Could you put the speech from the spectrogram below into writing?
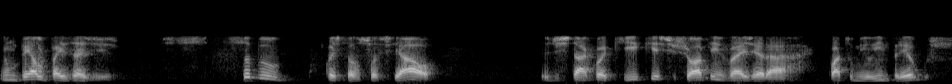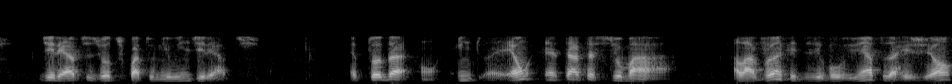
um belo paisagismo. Sobre a questão social, eu destaco aqui que este shopping vai gerar 4 mil empregos diretos e outros 4 mil indiretos. É toda é um, é, trata-se de uma alavanca de desenvolvimento da região,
